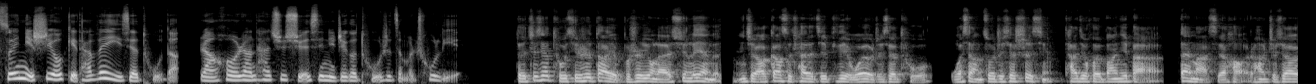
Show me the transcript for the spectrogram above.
所以你是有给他喂一些图的，然后让他去学习你这个图是怎么处理。对这些图其实倒也不是用来训练的，你只要告诉 Chat GPT 我有这些图，我想做这些事情，它就会帮你把代码写好，然后只需要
